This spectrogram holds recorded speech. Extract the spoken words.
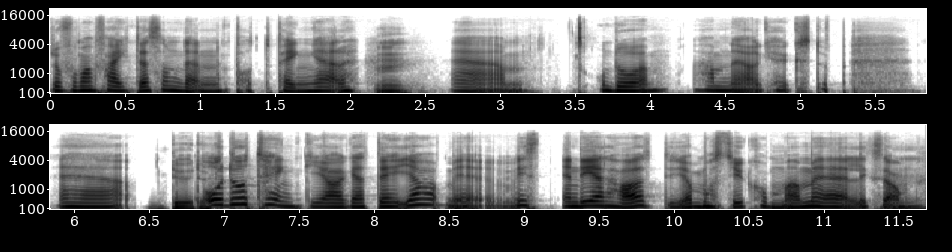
så då får man fightas om den pott pengar. mm. Eh, och då hamnar jag högst upp. Är och då tänker jag att det, ja, visst, en del har, jag måste ju komma med liksom, Mm.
